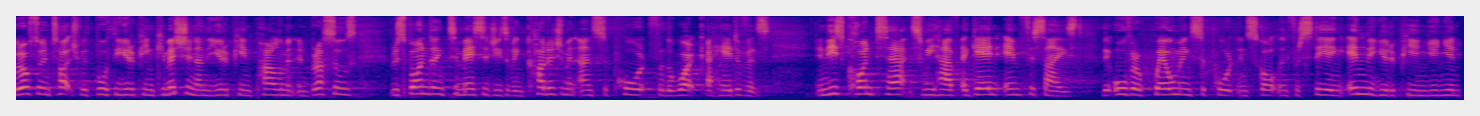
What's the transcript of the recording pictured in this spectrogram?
We're also in touch with both the European Commission and the European Parliament in Brussels, responding to messages of encouragement and support for the work ahead of us. In these contacts, we have again emphasised the overwhelming support in Scotland for staying in the European Union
